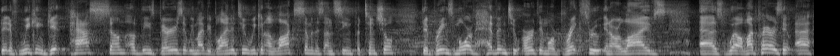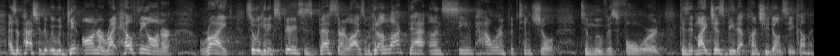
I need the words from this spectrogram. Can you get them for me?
That if we can get past some of these barriers that we might be blinded to, we can unlock some of this unseen potential that brings more of heaven to earth and more breakthrough in our lives as well. My prayer is that uh, as a pastor that we would get honor right, healthy honor right, so we can experience his best in our lives. And we can unlock that unseen power and potential to move us forward because it might just be that punch you don't see coming.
